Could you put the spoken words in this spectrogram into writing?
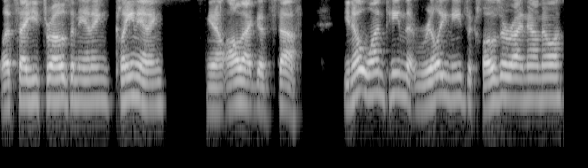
Let's say he throws an inning, clean inning, you know, all that good stuff. You know, one team that really needs a closer right now, Noah?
